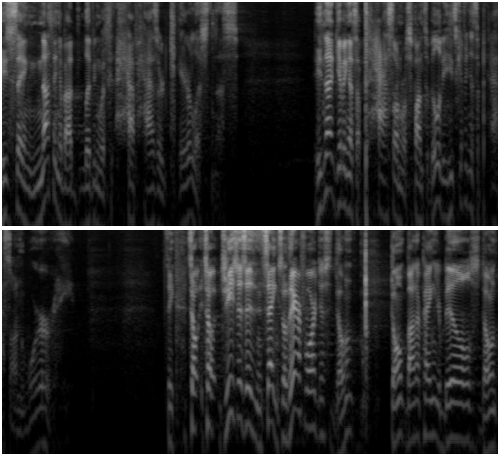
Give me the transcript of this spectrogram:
He's saying nothing about living with haphazard carelessness. He's not giving us a pass on responsibility, he's giving us a pass on worry. See, so, so Jesus isn't saying, so therefore, just don't, don't bother paying your bills, don't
